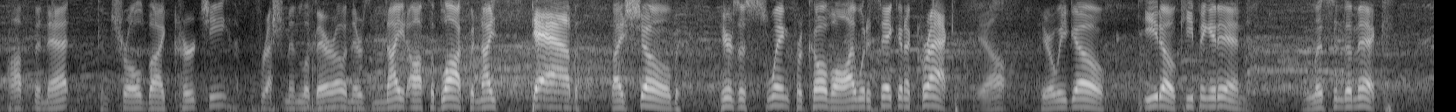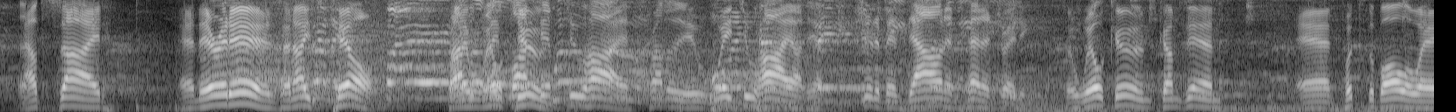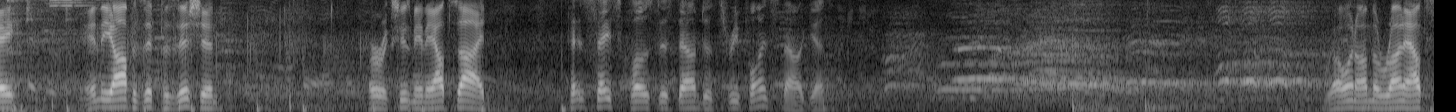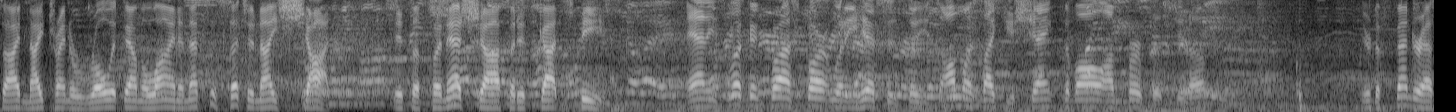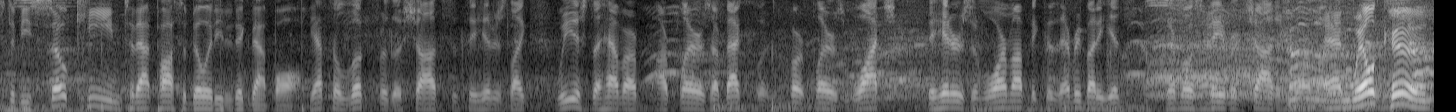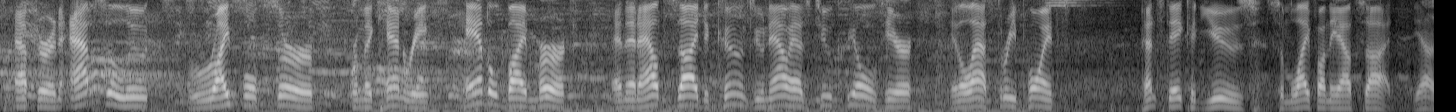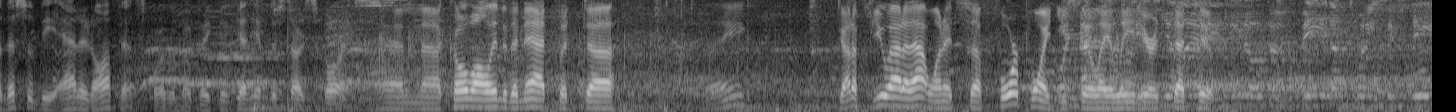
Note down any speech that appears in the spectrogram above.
off the net, controlled by Kirchi, the freshman libero, and there's Knight off the block, but nice stab by Shob. Here's a swing for Koval. I would have taken a crack. Yeah. Here we go. Ido keeping it in. Listen to Mick. Outside. And there it is. A nice kill by Probably Will blocked him too high. Probably way too high on him. Should have been down and penetrating. So Will Coons comes in and puts the ball away in the opposite position. Or, excuse me, in the outside. Penn State's closed this down to three points now again. Rowan on the run outside. Knight trying to roll it down the line, and that's just such a nice shot. It's a finesse shot, but it's got speed. And he's looking cross court when he hits it, so it's almost like you shank the ball on purpose, you know? Your defender has to be so keen to that possibility to dig that ball. You have to look for the shots that the hitters like. We used to have our, our players, our backcourt players, watch the hitters in warm up because everybody hits their most favorite shot in warm up. And Will Coons, after an absolute rifle serve from McHenry, handled by Merck, and then outside to Coons, who now has two kills here in the last three points. Penn State could use some life on the outside. Yeah, this would be added offense for them if they could get him to start scoring. And uh, Koval into the net, but uh, they got a few out of that one. It's a four-point UCLA lead here at set two. Ido David up 2016.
